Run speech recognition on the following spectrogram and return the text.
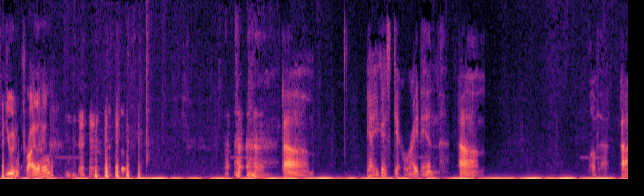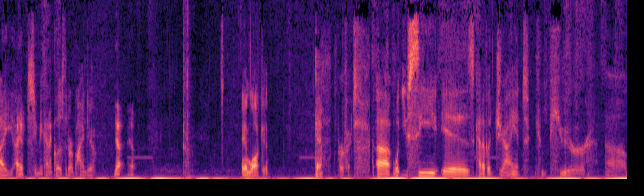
Did you even try the handle? um, yeah, you guys get right in. Um, love that. I I assume you kind of close the door behind you. Yep. Yep. And lock it. Okay, perfect. Uh, what you see is kind of a giant computer um,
